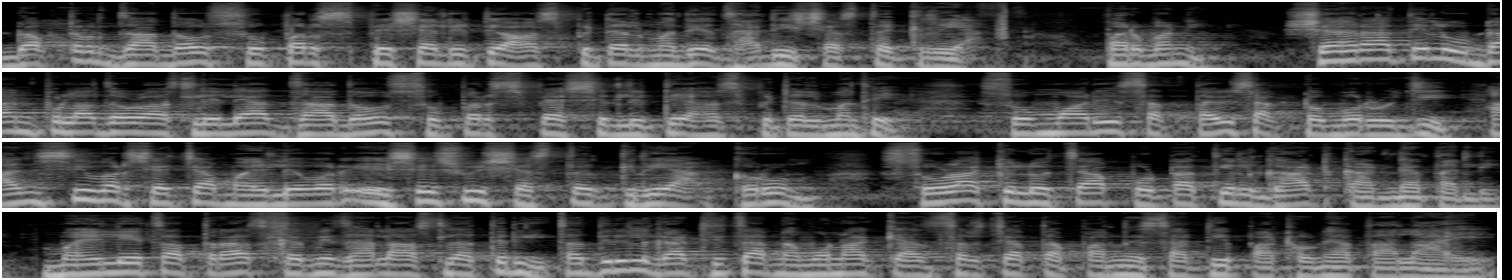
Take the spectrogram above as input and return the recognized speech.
डॉक्टर जाधव सुपर स्पेशालिटी हॉस्पिटलमध्ये झाली शस्त्रक्रिया. परभणी. शहरातील उड्डाणपुलाजवळ असलेल्या जाधव सुपर स्पेशालिटी हॉस्पिटलमध्ये सोमवारी सत्तावीस ऑक्टोबर रोजी ऐंशी वर्षाच्या महिलेवर यशस्वी शस्त्रक्रिया करून सोळा किलोच्या पोटातील गाठ काढण्यात आली. महिलेचा त्रास कमी झाला असला तरी सदरील गाठीचा नमुना कॅन्सरच्या तपासणीसाठी पाठवण्यात आला आहे.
